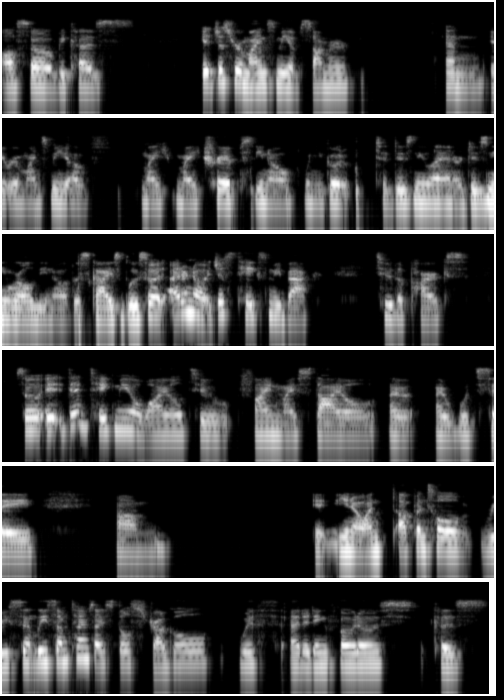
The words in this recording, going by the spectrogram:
also because it just reminds me of summer and it reminds me of my my trips you know when you go to, disneyland or disney world you know the sky's blue. So it, i don't know it just takes me back to the parks. So it did take me a while to find my style i i would say um it, you know un, up until recently. Sometimes i still struggle with editing photos because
